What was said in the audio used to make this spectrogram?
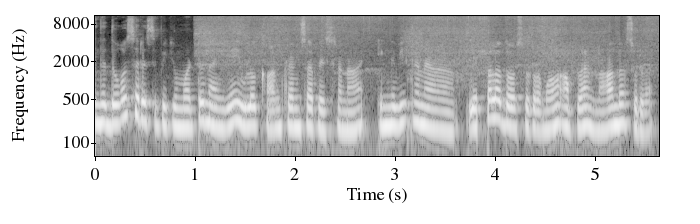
இந்த தோசை ரெசிபிக்கு மட்டும் நான் ஏன் இவ்வளோ கான்ஃபிடென்ஸாக பேசுகிறேன்னா எங்கள் வீட்டில் நான் எப்போல்லாம் தோசை சுடுறோமோ அப்போல்லாம் நான் தான் சுடுவேன்.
